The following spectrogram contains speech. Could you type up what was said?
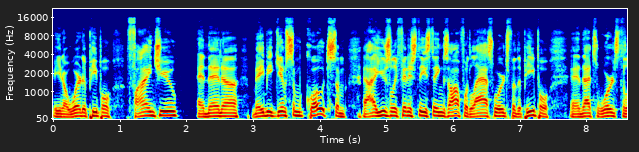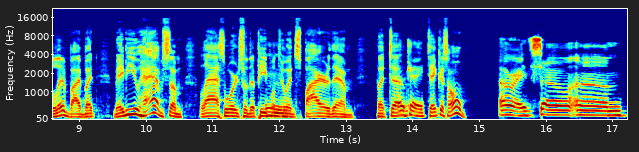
you know where do people find you? And then uh, maybe give some quotes. Some I usually finish these things off with last words for the people, and that's words to live by. But maybe you have some last words for the people to inspire them. But uh, Okay. take us home. All right. So, um,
